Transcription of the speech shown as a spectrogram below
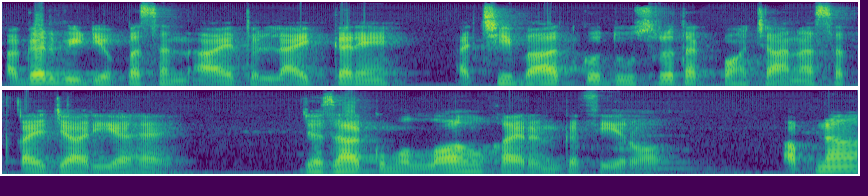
اگر ویڈیو پسند آئے تو لائک کریں۔ اچھی بات کو دوسروں تک پہنچانا صدقہ جاریہ ہے۔ جزاکم اللہ خیرن کثیر اپنا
